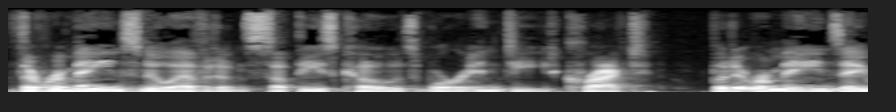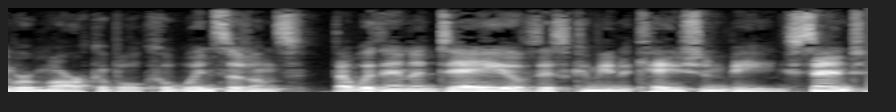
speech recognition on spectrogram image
There remains no evidence that these codes were indeed cracked, but it remains a remarkable coincidence that within a day of this communication being sent,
